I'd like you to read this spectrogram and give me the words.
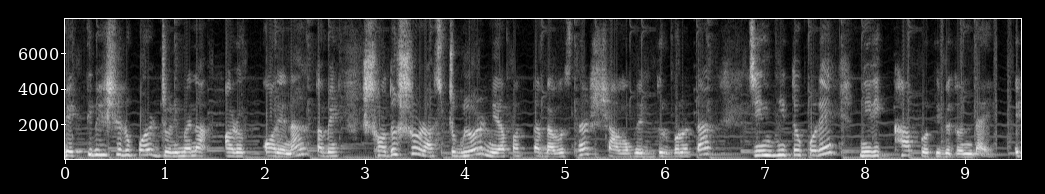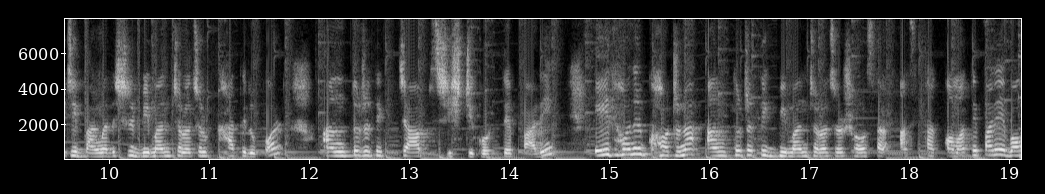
ব্যক্তিবিশেষের উপর জরিমানা আরোপ করে না, তবে সদস্য রাষ্ট্রগুলোর নিরাপত্তা ব্যবস্থার সামগ্রিক দুর্বলতা চিহ্নিত করে নিরীক্ষা প্রতিবেদন দেয়। এটি বাংলাদেশের বিমান চলাচল খাতের উপর আন্তর্জাতিক চাপ সৃষ্টি করতে পারে। এই ধরনের ঘটনা আন্তর্জাতিক বিমান চলাচল সংস্থার আস্থা কমাতে পারে এবং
